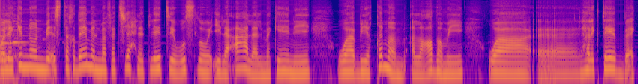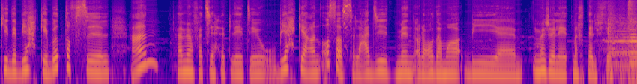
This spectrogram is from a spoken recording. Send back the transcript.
ولكنهم باستخدام المفاتيح الثلاثة وصلوا إلى أعلى المكانة وبقمم العظمة وهالكتاب أكيد بيحكي بالتفصيل عن هالمفاتيح الثلاثة وبيحكي عن قصص العديد من العظماء بمجالات مختلفة.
